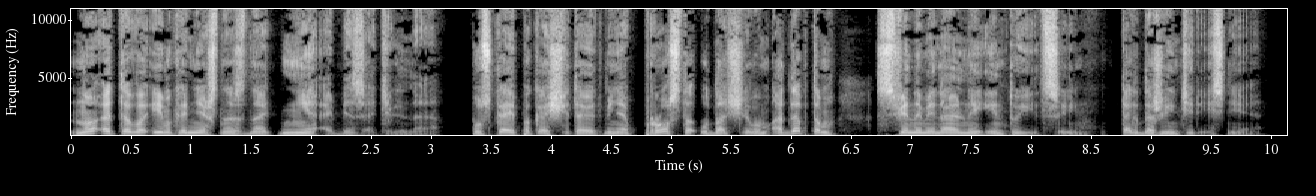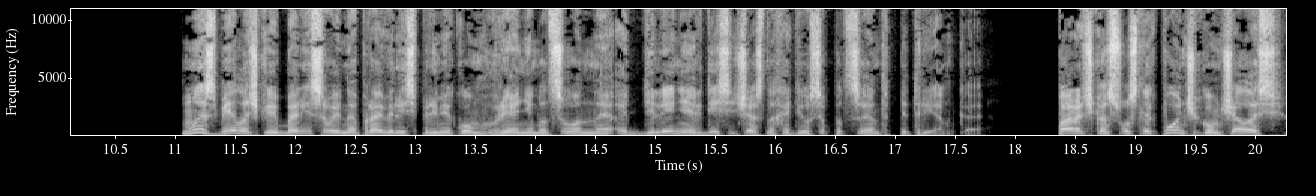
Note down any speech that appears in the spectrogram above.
Но этого им, конечно, знать не обязательно. Пускай пока считают меня просто удачливым адептом с феноменальной интуицией. Так даже интереснее. Мы с Белочкой Борисовой направились прямиком в реанимационное отделение, где сейчас находился пациент Петренко. Парочка суслик-пончик умчалась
